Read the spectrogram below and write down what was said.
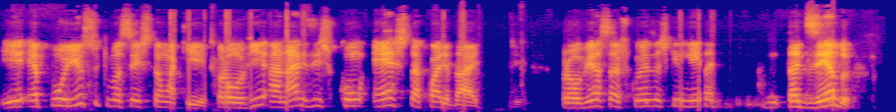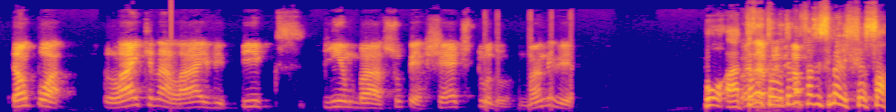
E é por isso que vocês estão aqui, para ouvir análises com esta qualidade, para ouvir essas coisas que ninguém está tá dizendo. Então, pô, like na live, Pix, Pimba, Superchat, tudo. Mandem ver. Pô, então, é, então, até vou fazer esse merchan só.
